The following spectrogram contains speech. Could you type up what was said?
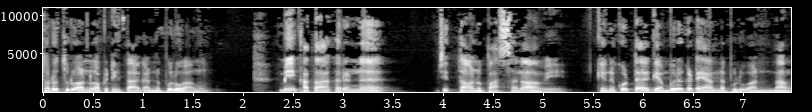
තොරතුරු අනුව අපිට හිතා ගන්න පුළුවන් මේ කතා කරන චිත්තානුපස්සනාවේ කෙනෙකුට ගැඹුරකට යන්න පුළුවන් නම්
